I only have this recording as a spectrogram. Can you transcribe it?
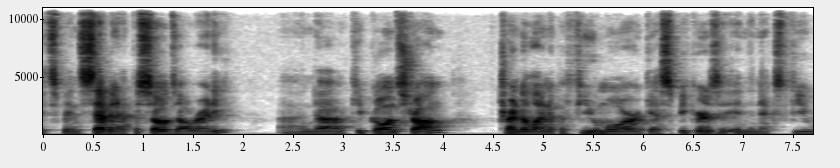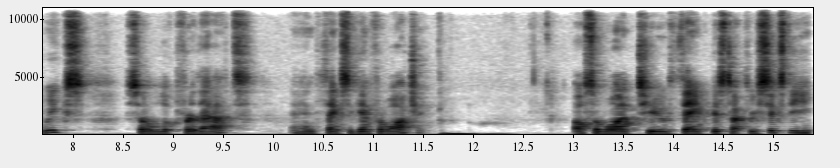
it's been seven episodes already, and uh, keep going strong. Trying to line up a few more guest speakers in the next few weeks, so look for that. And thanks again for watching. Also want to thank BizTalk 360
